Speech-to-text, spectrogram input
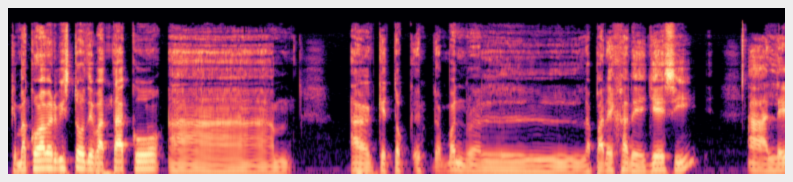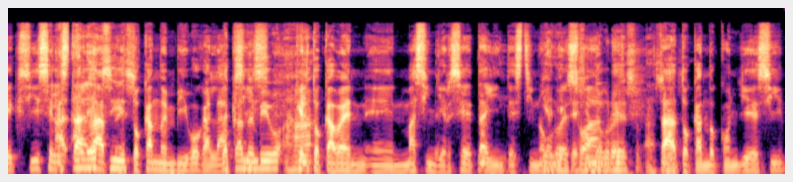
que me acuerdo haber visto de Bataco a, al que to- eh, bueno, el- la pareja de Jesse, A Alexis, él A- estaba Alexis. tocando en vivo Galaxis. tocando en vivo. ajá, Que él tocaba en, en Massinger Z y Intestino y Grueso Intestino antes. Grueso, así Estaba es, tocando con Jesse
